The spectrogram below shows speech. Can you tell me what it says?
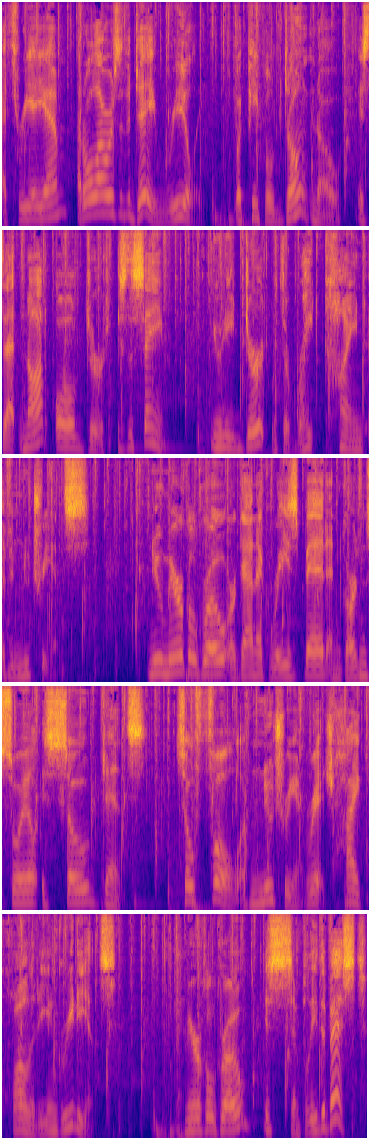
At 3 a.m., at all hours of the day, really. What people don't know is that not all dirt is the same. You need dirt with the right kind of nutrients. New Miracle-Gro organic raised bed and garden soil is so dense, so full of nutrient rich, high quality ingredients. Miracle-Gro is simply the best.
